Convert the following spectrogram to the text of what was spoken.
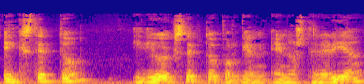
excepto, y digo excepto porque en, hostelería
